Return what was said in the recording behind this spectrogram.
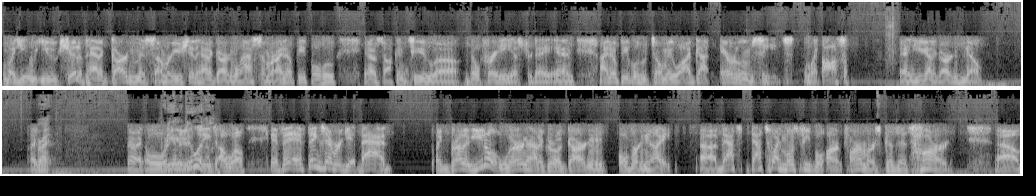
but you you should have had a garden this summer. You should have had a garden last summer. I know people who, you know, I was talking to uh, Bill Frady yesterday, and I know people who told me, "Well, I've got heirloom seeds." I'm like, "Awesome!" And you got a garden? No. Like, right. They're well, What are you gonna gonna do with seeds? them? Oh well, if if things ever get bad, like brother, you don't learn how to grow a garden overnight. Uh, that's that's why most people aren't farmers because it's hard. Uh,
